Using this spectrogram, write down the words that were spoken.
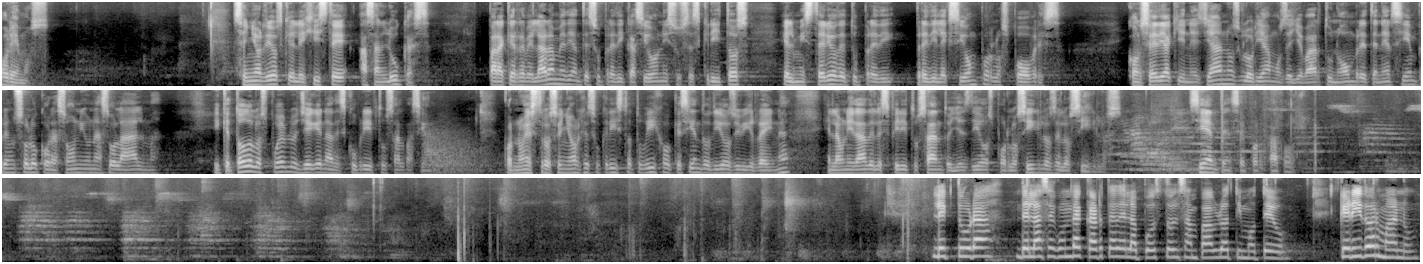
Oremos. Señor Dios, que elegiste a San Lucas para que revelara mediante su predicación y sus escritos el misterio de tu predilección por los pobres. Concede a quienes ya nos gloriamos de llevar tu nombre, tener siempre un solo corazón y una sola alma, y que todos los pueblos lleguen a descubrir tu salvación por nuestro Señor Jesucristo, tu Hijo, que siendo Dios vive y reina en la unidad del Espíritu Santo y es Dios por los siglos de los siglos. Siéntense, por favor. Lectura de la segunda carta del apóstol San Pablo a Timoteo. Querido hermano,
